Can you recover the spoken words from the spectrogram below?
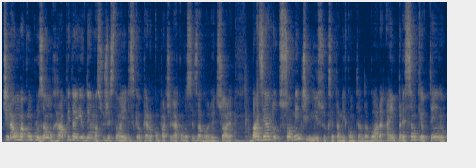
tirar uma conclusão rápida e eu dei uma sugestão a eles que eu quero compartilhar com vocês agora. Eu disse: olha, baseado somente nisso que você está me contando agora, a impressão que eu tenho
